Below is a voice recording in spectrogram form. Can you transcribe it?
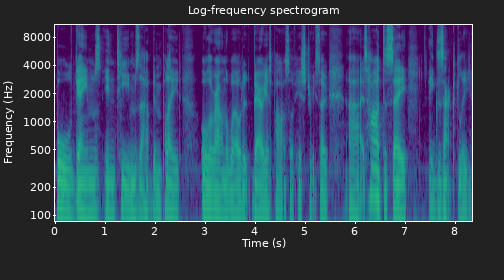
ball games in teams that have been played all around the world at various parts of history. So uh, it's hard to say exactly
